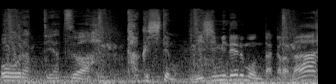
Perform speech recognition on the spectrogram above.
オーラってやつは隠しても滲み出るもんだからな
